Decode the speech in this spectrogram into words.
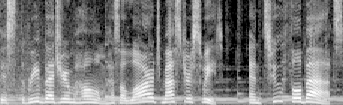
This three bedroom home has a large master suite and two full baths.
